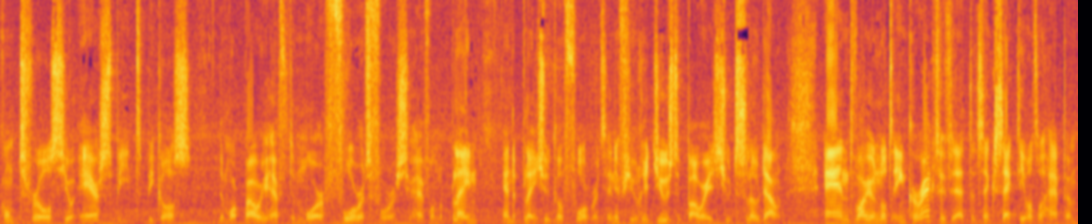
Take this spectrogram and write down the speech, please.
controls your airspeed because the more power you have, the more forward force you have on the plane and the plane should go forward. And if you reduce the power, it should slow down. And while you're not incorrect with that, that's exactly what will happen.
